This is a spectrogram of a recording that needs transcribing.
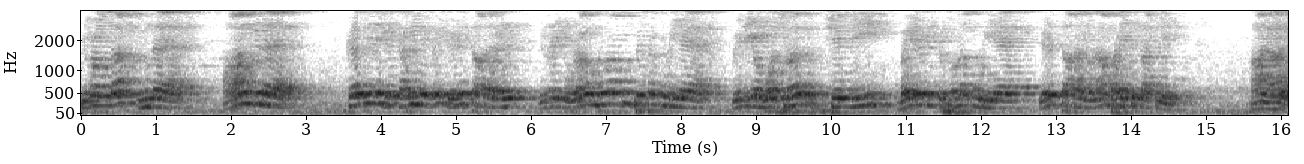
இவ்வளவுதான் இந்த ஆங்கில கவிதைகள் கவிதைகள் எழுத்தாளர்கள் இன்றைக்கு உலகம் பூராவும் பேசக்கூடிய வில்லியம் வாட்ஸ்வர் ஷெல்லி பைரன் என்று சொல்லக்கூடிய எழுத்தாளர்கள்லாம் படைத்து காட்டியது. ஆனால்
